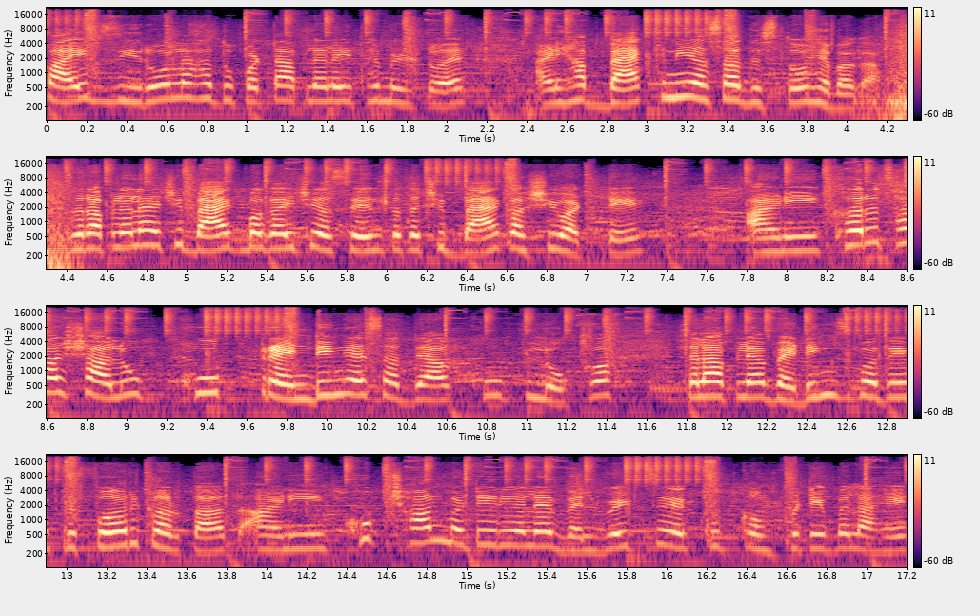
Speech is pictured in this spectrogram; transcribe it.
five झिरोला हा दुपट्टा आपल्याला इथे मिळतोय आणि हा बॅकनी असा दिसतो हे बघा. जर आपल्याला ह्याची बॅग बघायची असेल तर त्याची बॅग अशी वाटते. आणि खरंच हा शालू खूप ट्रेंडिंग आहे सध्या. खूप लोक त्याला आपल्या वेडिंग्समध्ये प्रिफर करतात आणि खूप छान मटेरियल आहे. वेल्वेटचे आहे खूप कम्फर्टेबल आहे.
